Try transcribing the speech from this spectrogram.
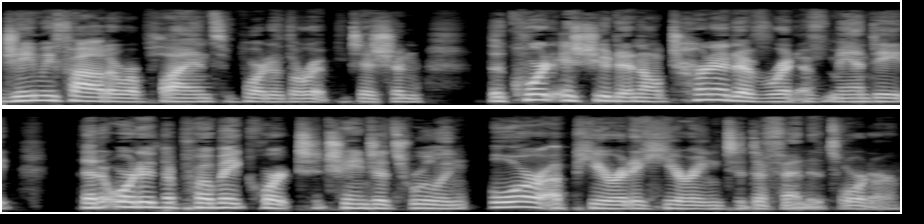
Jamie filed a reply in support of the writ petition. The court issued an alternative writ of mandate that ordered the probate court to change its ruling or appear at a hearing to defend its order.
